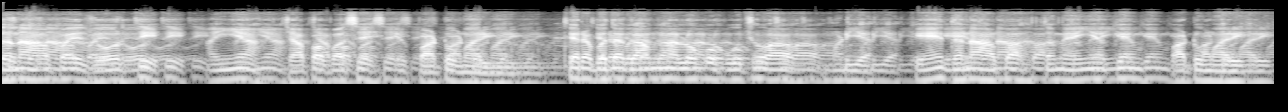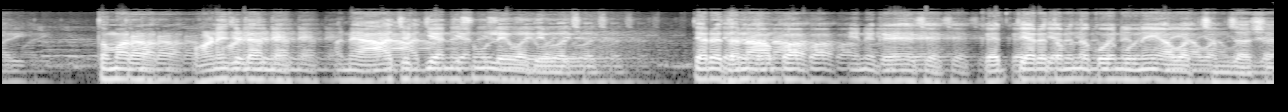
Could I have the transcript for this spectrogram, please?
ધના અપાએ જોરથી અહીંયા જાપા પાસે એક પાટું માર્યું ત્યારે બધા ગામના લોકો પૂછવા મળ્યા કે હે ધના આપા તમે અહીંયા કેમ પાટું મારી? તમારા ભાણેજડાને અને આ જગ્યાને શું લેવા દેવા છે? ત્યારે ધના આપા એને કહે છે કે અત્યારે તમને કોઈને નહીં આ વાત સમજાશે.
